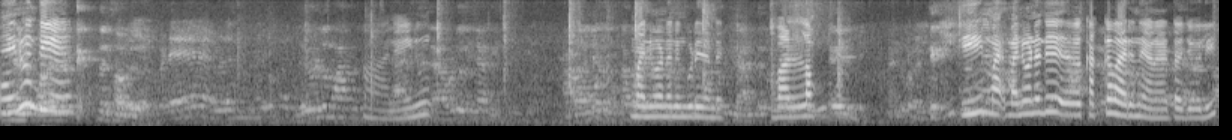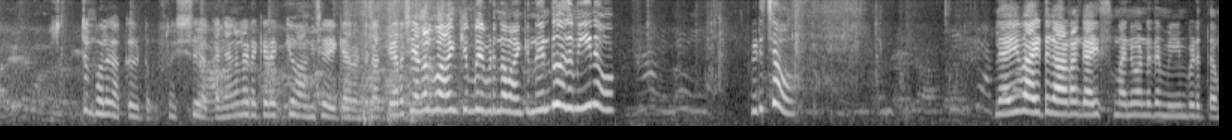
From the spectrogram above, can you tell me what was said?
നൈനു എന്ത് നൈനു. മതി. അതങ്ങോട്ട് മനുവണ്ണനും കൂടി ഉണ്ട്. വള്ളം. ഈ മനുവണ്ണന് മനുവണ്ണന്റെ കക്ക വരുന്നതാണ് കേട്ടോ ജോലി. ഇഷ്ടം പോലെ കക്ക കിട്ടും. ഫ്രഷ് കക്ക. ഞങ്ങൾ ഇടയ്ക്കിടയ്ക്ക് വാങ്ങിച്ച് കഴിക്കാറുണ്ട്. കക്ക ഇറച്ചി ഞങ്ങൾ വാങ്ങിക്കുമ്പോൾ ഇവിടുന്ന് വാങ്ങിക്കുന്നത്. എന്തോ അത് മീനോ. പിടിച്ചോ? ലൈവായിട്ട് കാണാം ഗൈസ് മനുവണ്ണന്റെ മീൻ പിടുത്തം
